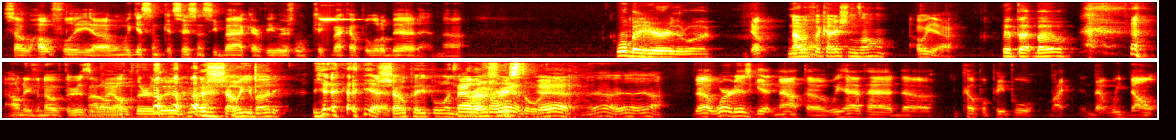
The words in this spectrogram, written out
so hopefully, uh, when we get some consistency back, our viewers will kick back up a little bit. And uh, We'll be here either way. yep, Notifications on. Oh yeah, Hit that bell. I don't even know if there is a I don't know bell. if there is either. Show you, buddy. yeah, yeah, Show people in the Tell a grocery friend. store. Yeah. Yeah, yeah, yeah. The word is getting out though. We have had uh, a couple people like that we don't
